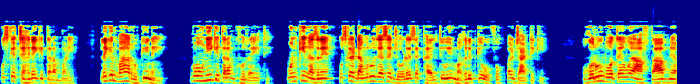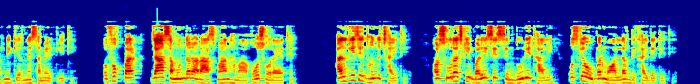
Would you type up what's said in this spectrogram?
اس کے چہرے کی طرف بڑھی، لیکن وہاں رکی نہیں۔ وہ انہی کی طرف گھر رہی تھی۔ ان کی نظریں اس کے ڈمرو جیسے جوڑے سے پھیلتی ہوئی مغرب کے افق پر جا ٹکی۔ غروب ہوتے ہوئے آفتاب نے اپنی کرنیں سمیٹ لی تھی افق پر جہاں سمندر اور آسمان ہماغوش ہو رہے تھے، ہلکی سی دھند چھائی تھی اور سورج کی بڑی سی سندوری تھالی اس کے اوپر معلق دکھائی دیتی تھی۔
